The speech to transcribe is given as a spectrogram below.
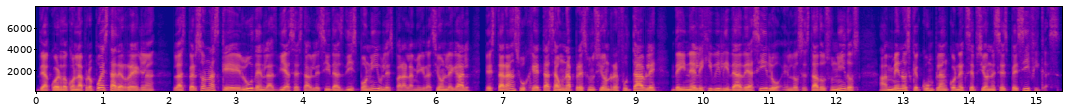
De acuerdo con la propuesta de regla, las personas que eluden las vías establecidas disponibles para la migración legal estarán sujetas a una presunción refutable de ineligibilidad de asilo en los Estados Unidos, a menos que cumplan con excepciones específicas.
